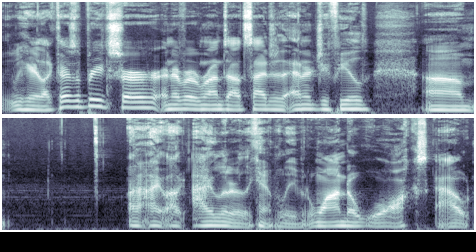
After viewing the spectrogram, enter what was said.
we hear like "There's a breach, sir," and everyone runs outside to the energy field. Um, I like I literally can't believe it. Wanda walks out.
